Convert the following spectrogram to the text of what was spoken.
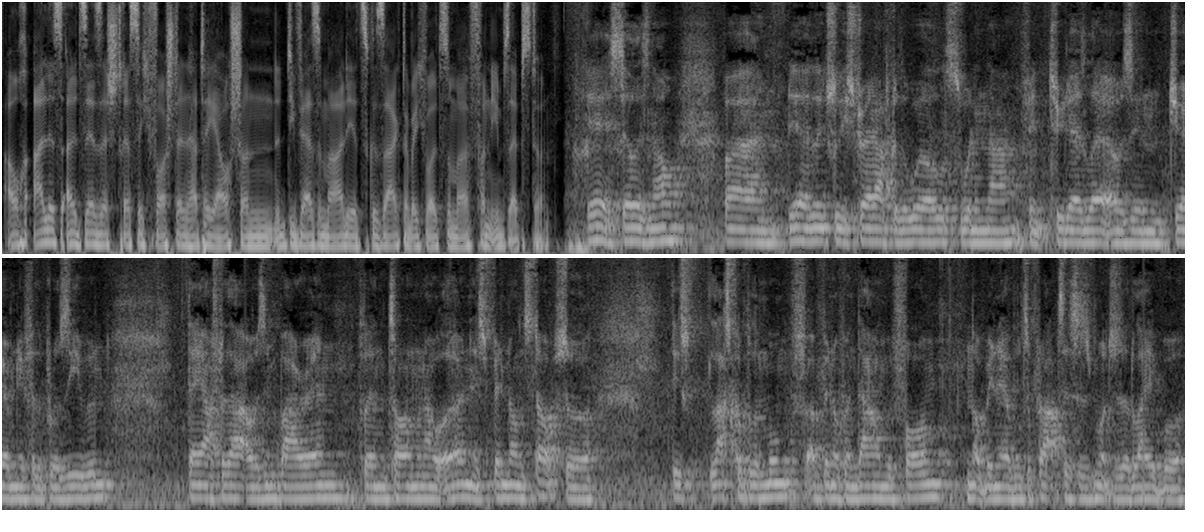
auch alles als sehr, sehr stressig vorstellen. Hat er ja auch schon diverse Male jetzt gesagt, aber ich wollte es nochmal von ihm selbst hören. Yeah, it still is now. But yeah, literally straight after the Worlds winning that, I think two days later I was in Germany for the ProSieben. Day after that, I was in Bahrain playing the tournament out there, and it's been non-stop. So these last couple of months, I've been up and down with form, not being able to practice as much as I'd like, but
